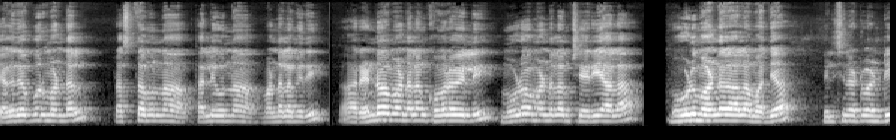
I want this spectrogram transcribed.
జగదేపూర్ మండల్ ప్రస్తుతం ఉన్న తల్లి ఉన్న మండలం ఇది. రెండవ మండలం కొమరవెల్లి మూడవ మండలం చేరియాల మూడు మండలాల మధ్య నిలిచినటువంటి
